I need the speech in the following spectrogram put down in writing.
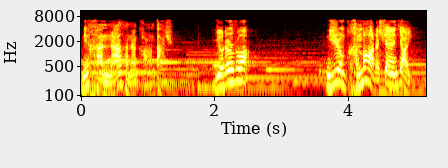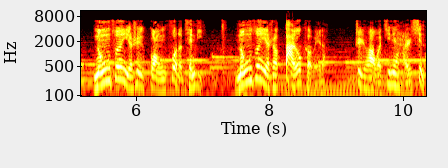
你很难很难考上大学。有的人说，你这种很不好的宣传教育，农村也是一个广阔的天地，农村也是大有可为的。这句话我今天还是信的。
